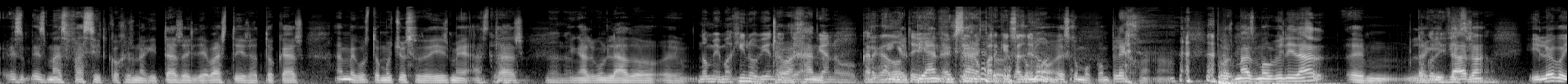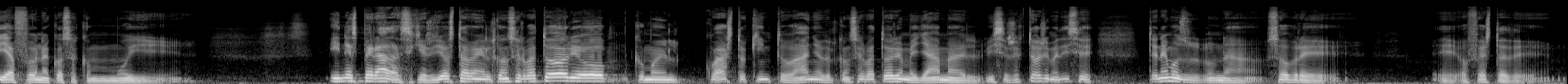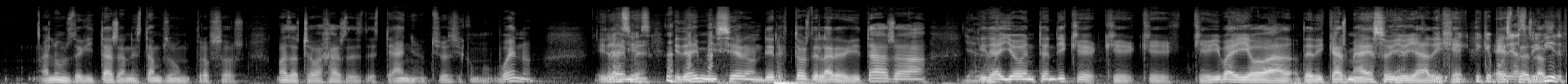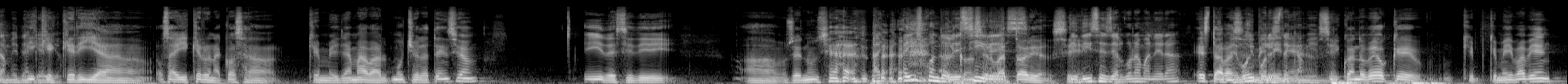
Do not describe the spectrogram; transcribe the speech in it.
Es, es más fácil coger una guitarra y llevarte ir a tocar. A mí me gusta mucho eso de irme a estar No, no. en algún lado eh, No me imagino viendo trabajando. piano En cargadote el piano, en exacto. Parque es, como, es como complejo, ¿no? Por más movilidad, eh, la guitarra. difícil, ¿no? Y luego ya fue una cosa como muy inesperada, si quieres. Yo estaba en el conservatorio, como en el cuarto, quinto año del conservatorio, me llama el vicerrector y me dice, tenemos una sobre eh, oferta de alumnos de guitarra, necesitamos un profesor, vas a trabajar desde este año. Yo así como, bueno. Y de, ahí me, y de ahí me hicieron director del área de guitarra, Ya. y de ahí yo entendí que, que, que, que iba yo a dedicarme a eso y yo ya Y- dije y- y que podías esto es lo- vivir también de y que aquello. quería o sea y que era una cosa que me llamaba mucho la atención y decidí ah, renunciar Ahí, ahí es cuando al decides conservatorio sí. y dices de alguna manera, Esta me voy por este camino. Sí, cuando veo que, que, que me iba bien,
